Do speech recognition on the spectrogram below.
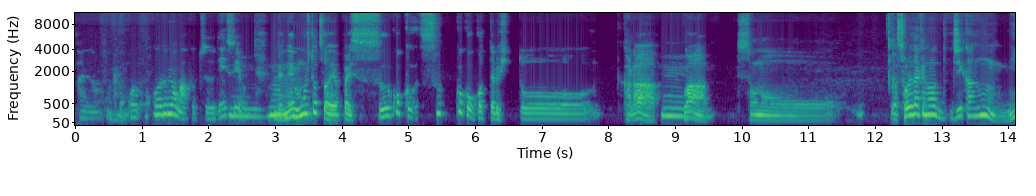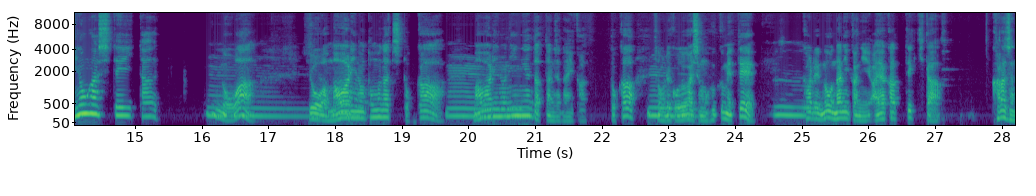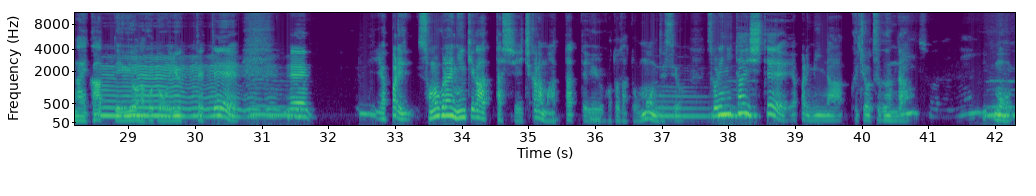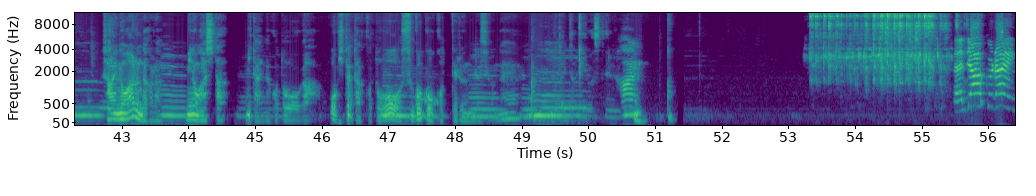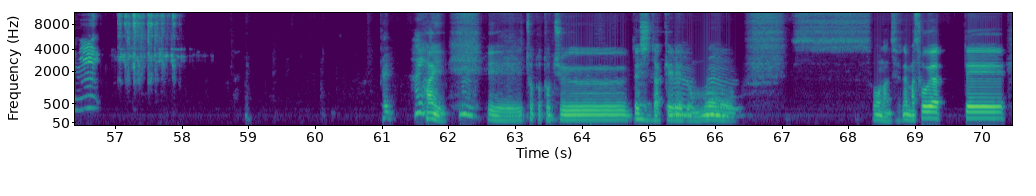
あの、怒怒るのが普通ですよ。うんでね、もう一つはやっぱりすごく、すっごく怒ってる人からうん。は、その、それだけの時間見逃していた、のはうん。要は周りの友達とか、うん。周りの人間だったんじゃないかとか、そのレコード会社も含めて、うん。彼の何かにあやかってきたからじゃないかっていうようなことを言ってて、で、やっぱりそのぐらい人気があったし、力もあったっていうことだと思うんですよ。それに対して、やっぱりみんな口をつぐんだ。もう才能あるんだから見逃したみたいなことが起きてたことをすごく怒ってるんですよね。はい。うん。ラジオくらいにはい。はい。うんえーちょっと途中でしたけれども、うんそうなんですよね。まあそうやって、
